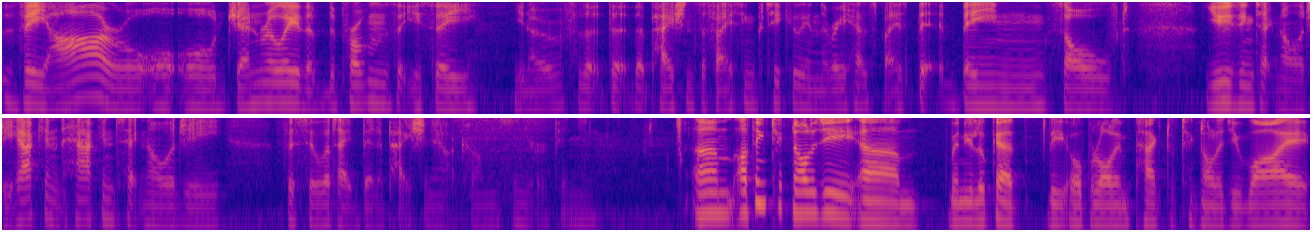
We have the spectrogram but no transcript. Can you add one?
VR or, or, or generally the, the problems that you see, you know, for the, the, that patients are facing, particularly in the rehab space, be, being solved using technology? How can how can technology facilitate better patient outcomes, in your opinion? Um, I think technology, um, when you look at the overall impact of technology, why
